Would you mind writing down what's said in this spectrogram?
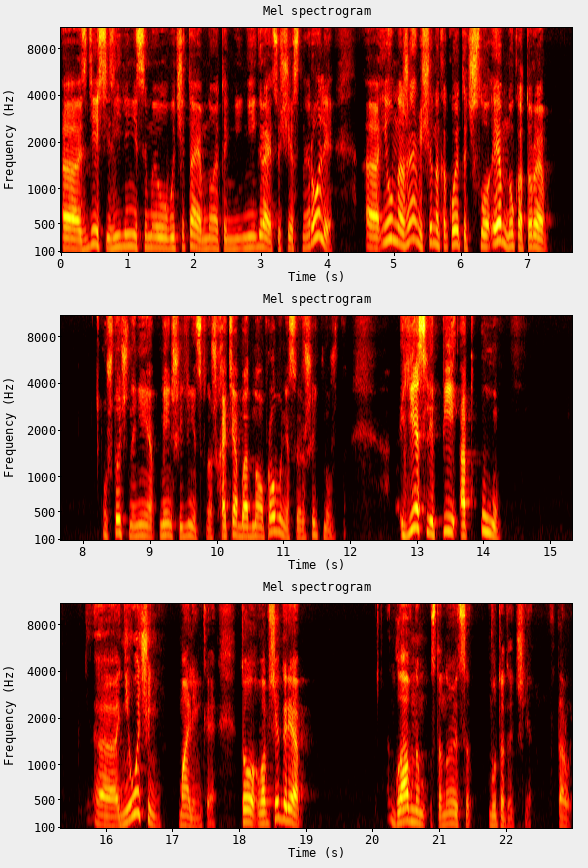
э, здесь из единицы мы его вычитаем, но это не, не играет существенной роли, и умножаем еще на какое-то число m, ну, которое уж точно не меньше единицы, потому что хотя бы одно опробование совершить нужно. Если π от u э, не очень маленькое, то, вообще говоря, главным становится вот этот член, второй.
